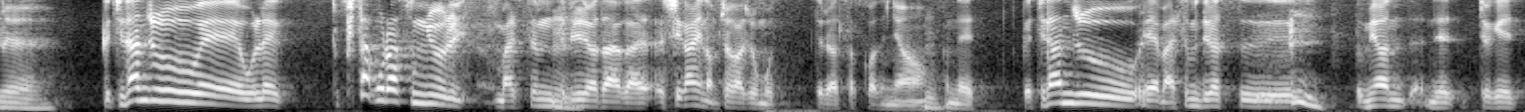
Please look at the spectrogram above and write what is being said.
네. 그 지난주에 원래 그 피타고라스 승률 말씀드리려다가 시간이 넘쳐가지고 못 드렸었거든요. 근데 그 지난주에 말씀을 드렸으면 이제 되게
